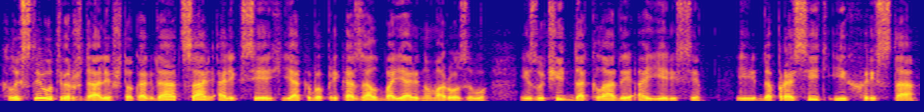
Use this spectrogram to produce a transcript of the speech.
Хлысты утверждали, что когда царь Алексей якобы приказал боярину Морозову изучить доклады о ереси и допросить их Христа,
